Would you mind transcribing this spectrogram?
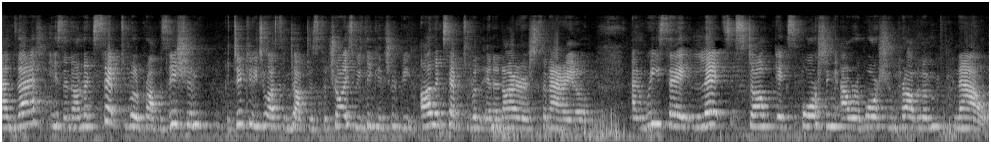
And that is an unacceptable proposition, particularly to us in Doctors for Choice. We think it should be unacceptable in an Irish scenario. And we say, let's stop exporting our abortion problem now.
